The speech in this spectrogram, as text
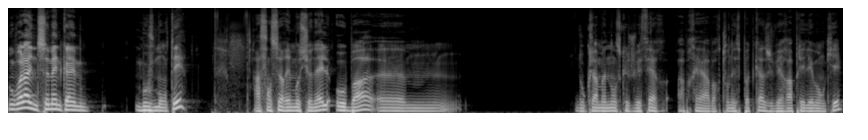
Donc voilà, une semaine quand même mouvementée, ascenseur émotionnel au bas. Euh, donc là maintenant, ce que je vais faire après avoir tourné ce podcast, je vais rappeler les banquiers.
